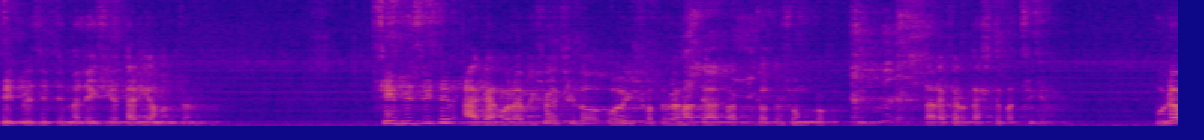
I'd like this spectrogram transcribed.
স্টেট ভিজিটে মালয়েশিয়া তারই আমন্ত্রণ। সেই ভিজিটের আগাগোড়া বিষয় ছিল ওই সতেরো হাজার বা যত সংখ্যক তারা ফেরত আসতে পারছি কিনা। পুরা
